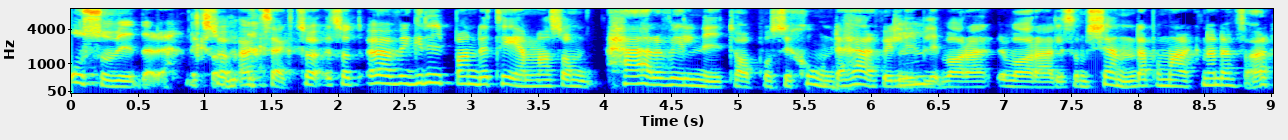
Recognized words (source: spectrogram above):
och så vidare. Liksom. Så, exakt, så, så ett övergripande tema som här vill ni ta position, det här vill mm. ni bli, vara, vara liksom kända på marknaden för.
